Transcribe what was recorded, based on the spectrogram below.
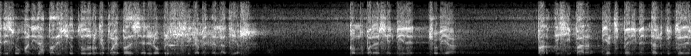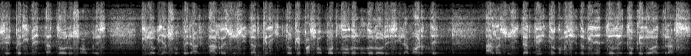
en esa humanidad padeció todo lo que puede padecer el hombre físicamente en la tierra. Como para decir, miren, yo voy a participar, voy a experimentar lo que ustedes experimentan todos los hombres. Y lo voy a superar. Al resucitar Cristo, que pasó por todos los dolores y la muerte, al resucitar Cristo como diciendo, miren, todo esto quedó atrás.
